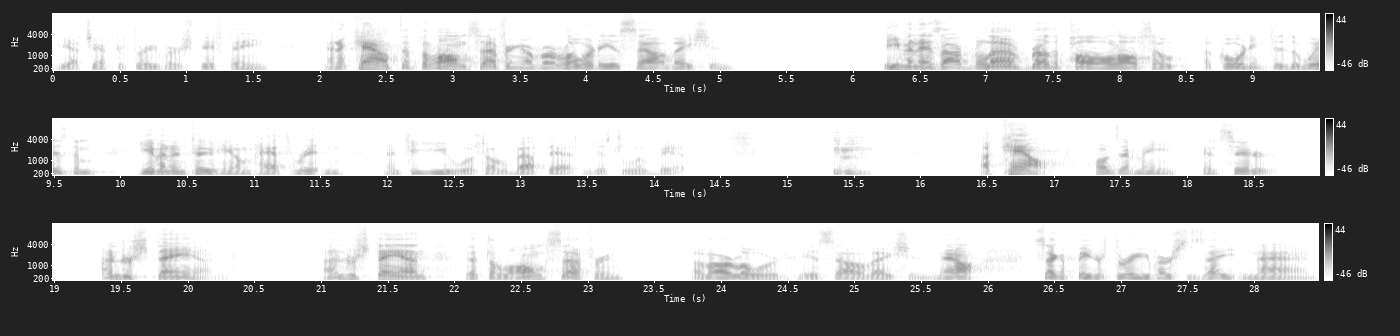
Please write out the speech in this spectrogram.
yeah, chapter 3, verse 15. An account that the long suffering of our Lord is salvation, even as our beloved brother Paul also, according to the wisdom given unto him, hath written unto you. We'll talk about that in just a little bit. account, what does that mean? Consider, understand, Understand that the long suffering of our Lord is salvation. Now, 2 Peter 3, verses 8 and 9.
